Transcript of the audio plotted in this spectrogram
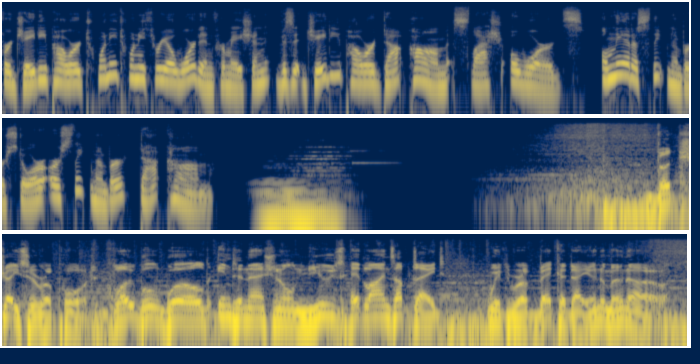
For JD Power 2023 award information, visit jdpower.com/awards. Only at a Sleep Number store or sleepnumber.com. The Chaser Report Global World International News Headlines Update with Rebecca De Unamuno.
